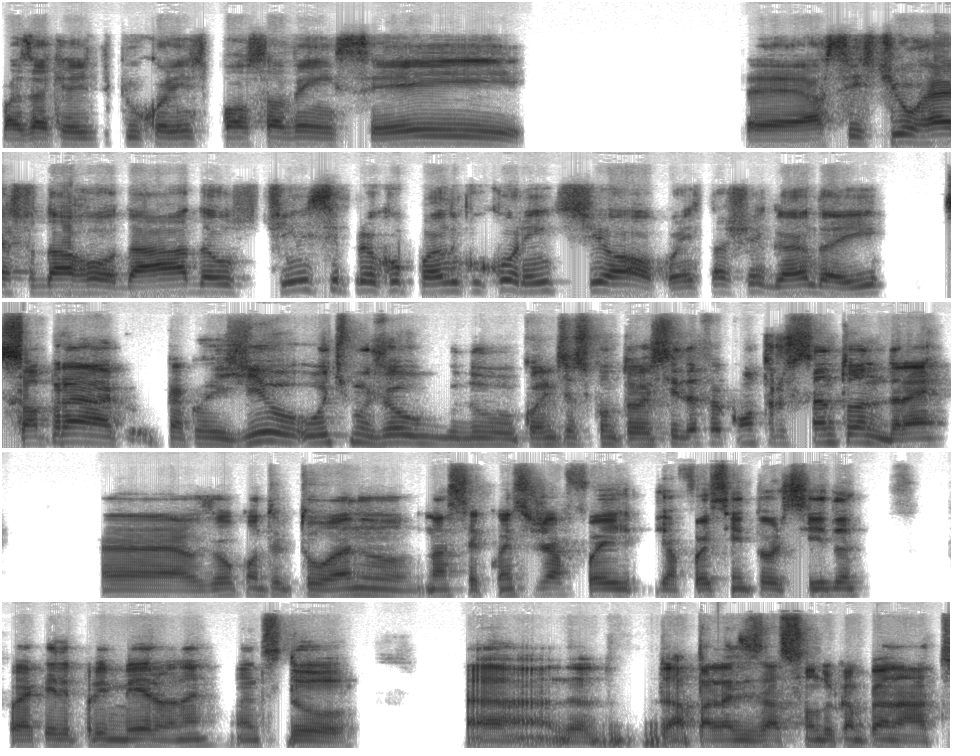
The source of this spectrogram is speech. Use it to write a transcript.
Mas acredito que o Corinthians possa vencer e é, assistir o resto da rodada, os times se preocupando com o Corinthians, ó, o Corinthians está chegando aí. Só para corrigir, o último jogo do Corinthians com torcida foi contra o Santo André. É, o jogo contra o Ituano, na sequência, já foi, já foi sem torcida. Foi aquele primeiro, né? Antes do, uh, da, da paralisação do campeonato.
